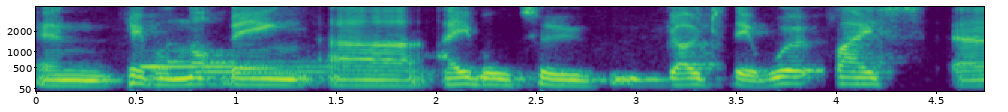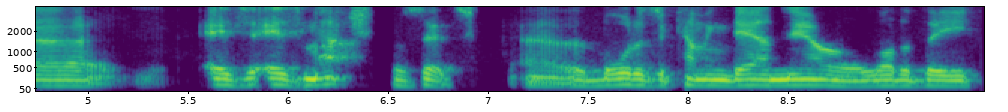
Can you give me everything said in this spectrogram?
and people not being uh, able to go to their workplace uh, as as much because that's uh, the borders are coming down now. A lot of the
